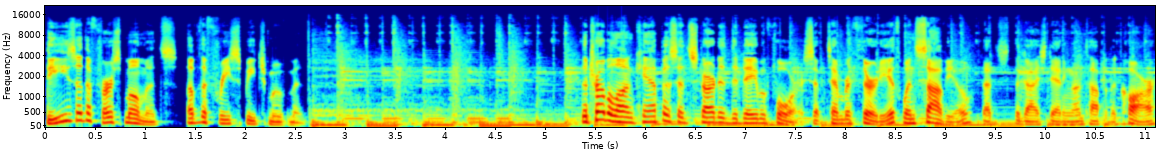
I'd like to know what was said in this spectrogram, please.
These are the first moments of the free speech movement. The trouble on campus had started the day before, September 30th, when Savio, that's the guy standing on top of the car,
